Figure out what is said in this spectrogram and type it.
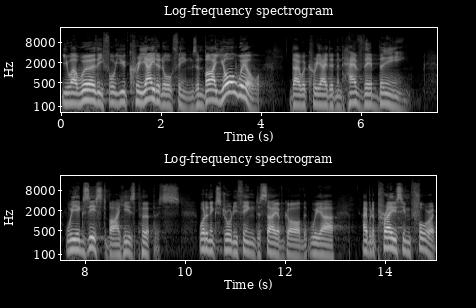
You are worthy, for you created all things, and by your will they were created and have their being. We exist by his purpose. What an extraordinary thing to say of God that we are able to praise him for it.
